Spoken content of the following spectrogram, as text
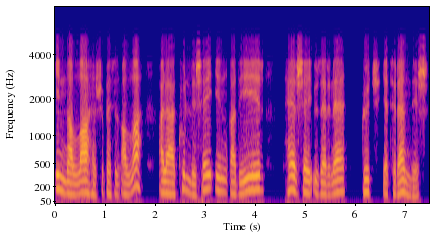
innallâhe şüphesiz Allah ala kulli şeyin kadir her şey üzerine güç yetirendir.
